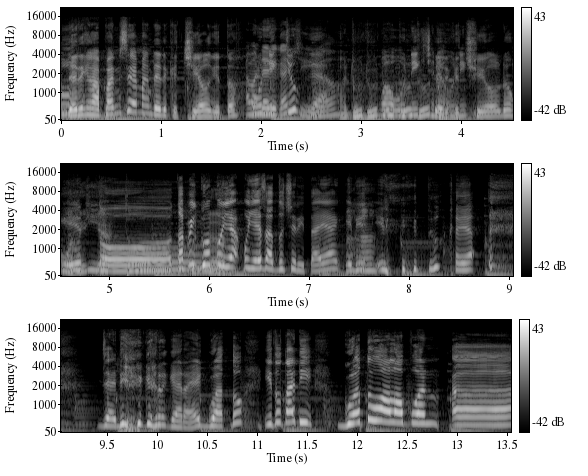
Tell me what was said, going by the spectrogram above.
Jadi Dari kapan sih emang dari kecil gitu? emang dari kecil. juga. Aduh, duh, Wah, duh, unik, duh, Cina, dari unik. kecil dong unik Gitu. ya. Tapi gue punya punya satu cerita ya. Ini, Heeh. ini itu kayak jadi gara-gara ya gue tuh itu tadi gue tuh walaupun eh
